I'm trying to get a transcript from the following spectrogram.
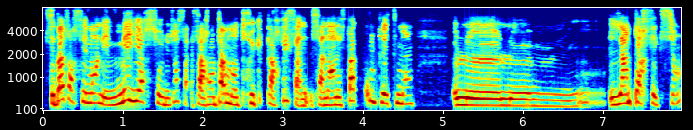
C'est pas forcément les meilleures solutions, ça, ça rend pas mon truc parfait, ça, n'enlève pas complètement l'imperfection,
